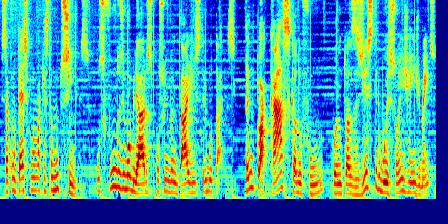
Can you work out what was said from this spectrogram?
Isso acontece por uma questão muito simples. Os fundos imobiliários possuem vantagens tributárias. Tanto a casca do fundo quanto as distribuições de rendimentos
